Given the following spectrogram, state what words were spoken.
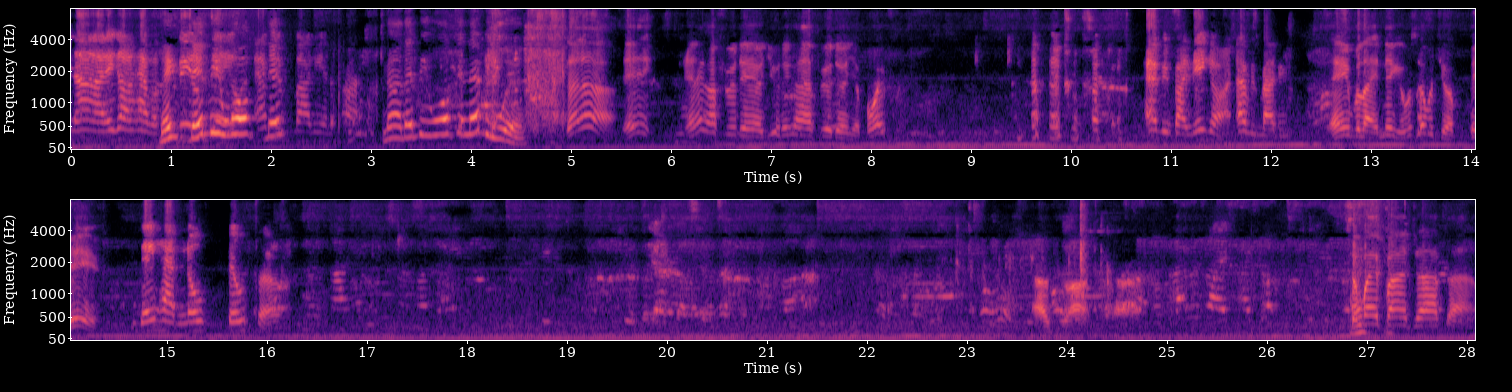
Nah, they gonna have a They- field they be day walk- on they- everybody in the front. Nah, they be walking everywhere. No, no, they they ain't gonna feel there on you. They gonna have to feel there on your boyfriend. everybody, they going. Everybody. They ain't be like, nigga, what's up with your beard? They have no filter. I was drunk. Somebody find jive time.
